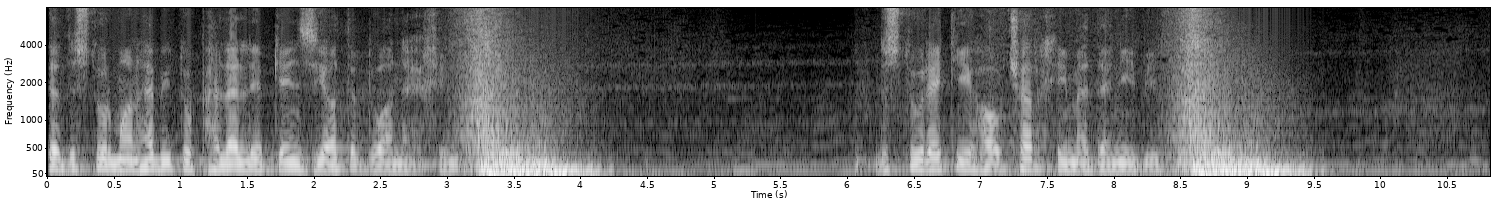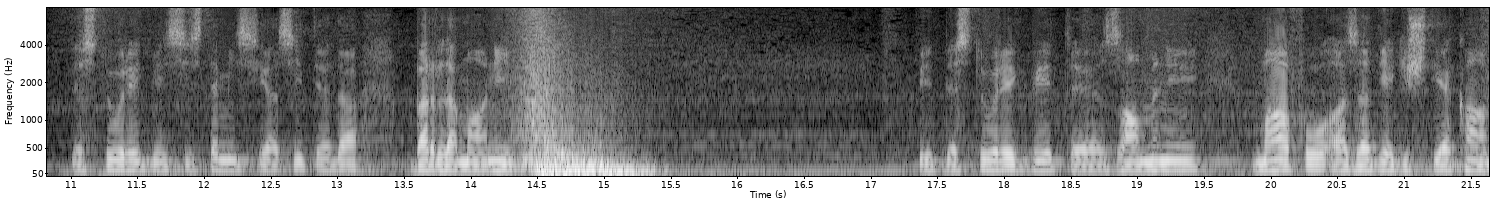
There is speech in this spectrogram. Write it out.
دستورمان هەبیت و پەلە لێ بکەین زیاتر دوان نەخین دستورێکی هاوچەرخی مەدەنی بیت دستورێک بی سیستەمی سیاسی تێدا بەرلەمانی بیت دەستورێک بیت زامنی ماف و ئازادیە گشتیەکان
